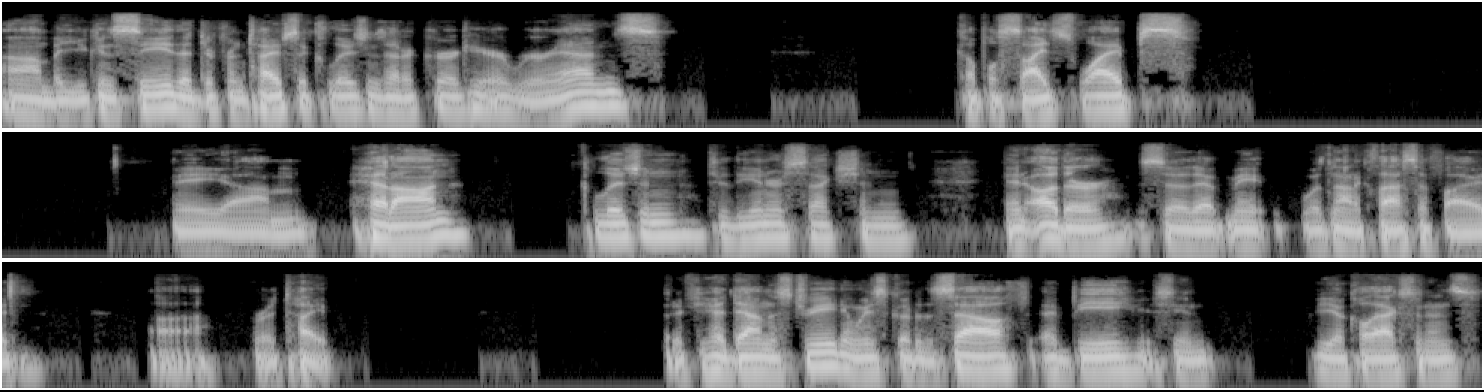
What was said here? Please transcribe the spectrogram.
Um, but you can see the different types of collisions that occurred here, rear ends, a couple side swipes, a um, head-on collision through the intersection, and other, so that may, was not a classified uh, for a type. But if you head down the street and we just go to the south at B, you're seeing vehicle accidents,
